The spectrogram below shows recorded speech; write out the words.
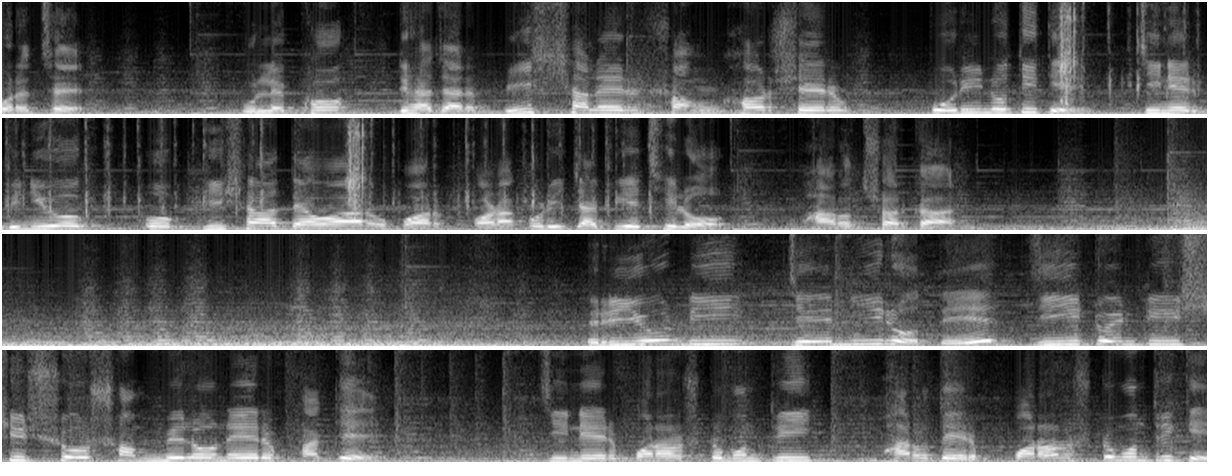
করেছে। উল্লেখ্য দু হাজার বিশ সালের সংঘর্ষের পরিণতিতে চীনের বিনিয়োগ ও ভিসা দেওয়ার উপর কড়াকড়ি চাপিয়েছিল ভারত সরকার। রিও ডি জেনিরোতে জি টোয়েন্টি শীর্ষ সম্মেলনের ফাঁকে চীনের পররাষ্ট্রমন্ত্রী, ভারতের পররাষ্ট্রমন্ত্রীকে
